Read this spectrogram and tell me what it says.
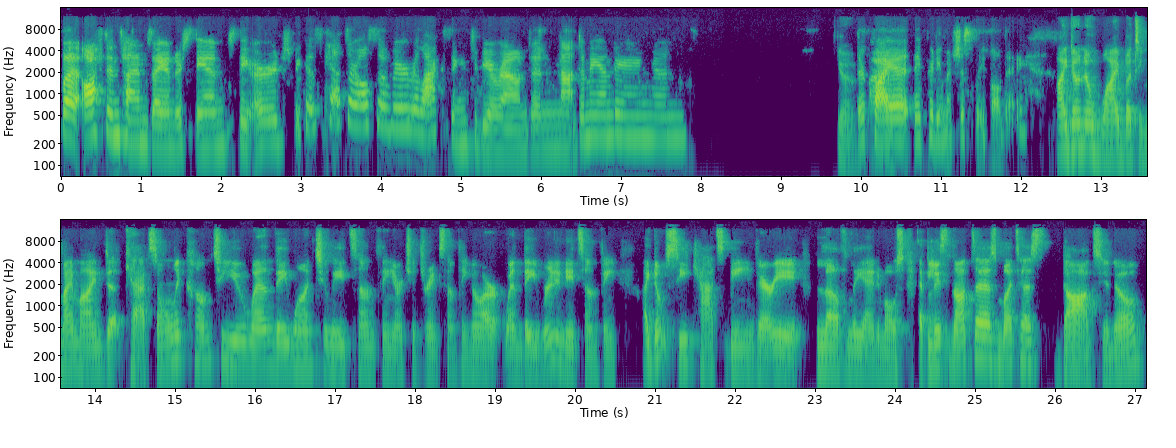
but oftentimes I understand the urge because cats are also very relaxing to be around and not demanding and yeah. they're I- quiet. They pretty much just sleep all day. I don't know why, but in my mind, uh, cats only come to you when they want to eat something or to drink something or when they really need something. I don't see cats being very lovely animals, at least not as much as dogs, you know?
